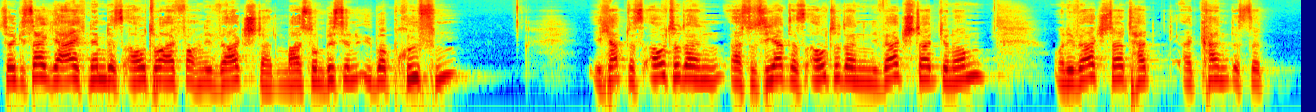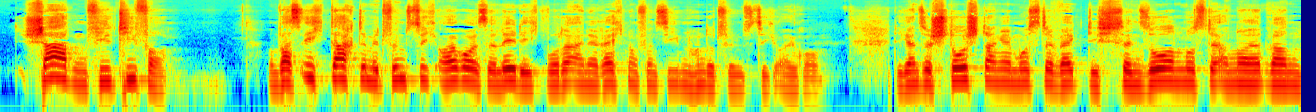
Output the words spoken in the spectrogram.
Sie hat gesagt, ja, ich nehme das Auto einfach in die Werkstatt, mal so ein bisschen überprüfen. Ich habe das Auto dann, also sie hat das Auto dann in die Werkstatt genommen und die Werkstatt hat erkannt, dass der Schaden viel tiefer. Und was ich dachte, mit 50 Euro ist erledigt, wurde eine Rechnung von 750 Euro. Die ganze Stoßstange musste weg, die Sensoren musste erneuert werden.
